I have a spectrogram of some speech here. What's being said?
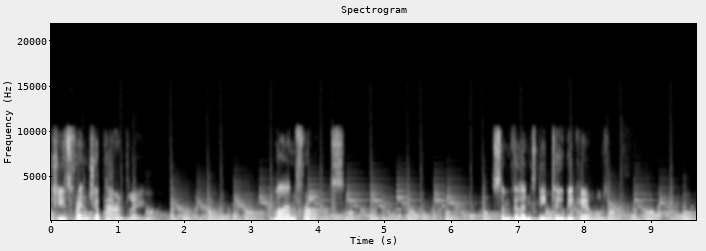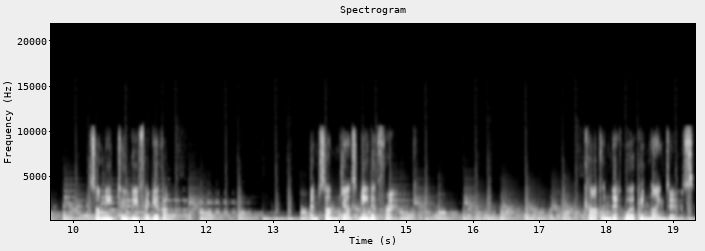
She's French apparently. Lion France. Some villains need to be killed. Some need to be forgiven. And some just need a friend. Cartoon Network in 90s,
